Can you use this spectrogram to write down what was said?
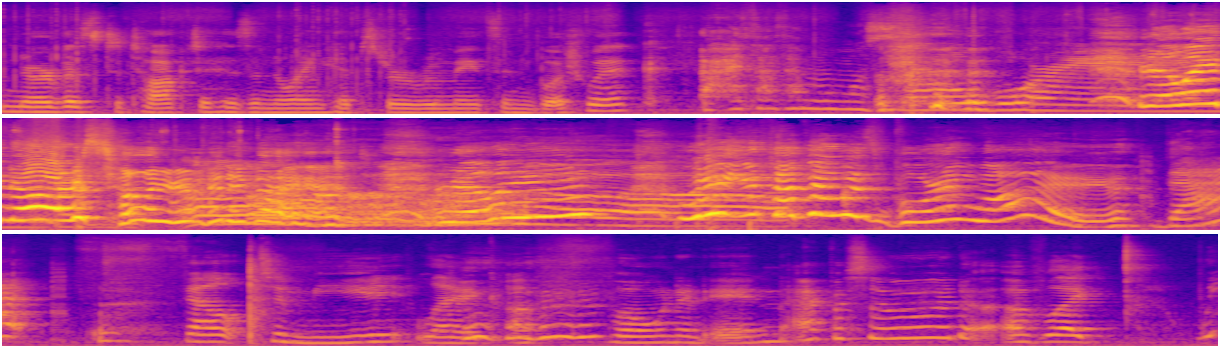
nervous to talk to his annoying hipster roommates in Bushwick. I thought that one was so boring. Really? No, I was totally riveted by it. Oh. Really? Wait, you thought that was boring? Why? That felt to me like a phone it in episode of like we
